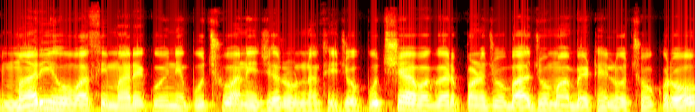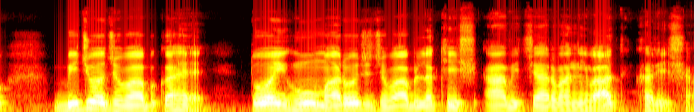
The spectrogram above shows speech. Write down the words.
મારી હોવાથી મારે કોઈને પૂછવાની જરૂર નથી. જો પૂછ્યા વગર પણ જો બાજુમાં બેઠેલો છોકરો બીજો જવાબ કહે, તોય હું મારો જ જવાબ લખીશ, આ વિચારવાની વાત ખરી છે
